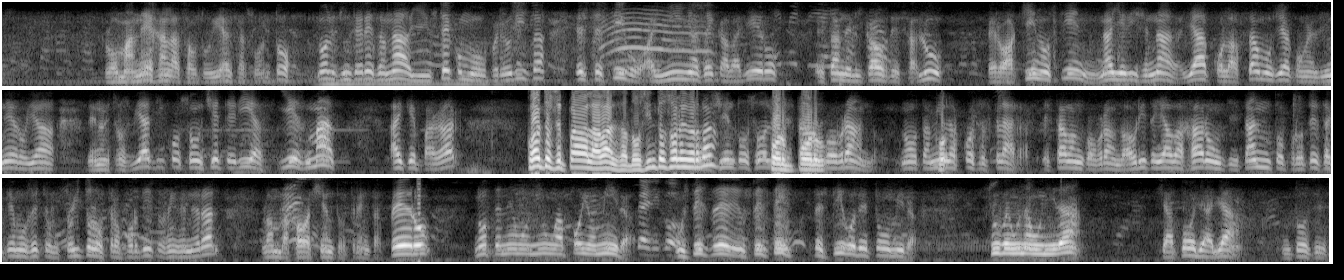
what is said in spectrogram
Lo manejan las autoridades a su antojo, no les interesa nada y usted como periodista es testigo, hay niñas, hay caballeros, están delicados de salud, pero aquí nos tienen, nadie dice nada, ya colapsamos ya con el dinero ya de nuestros viáticos, son siete días y es más, hay que pagar ¿Cuánto se paga la balsa? ¿200 soles, verdad? 200 soles por, estaban cobrando. No, también las cosas claras, estaban cobrando. Ahorita ya bajaron, que tanto protesta que hemos hecho, todos los transportistas en general, lo han bajado a 130. Pero no tenemos ni un apoyo, mira. Usted, usted es testigo de todo, mira. Sube una unidad, se atolla allá. Entonces,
